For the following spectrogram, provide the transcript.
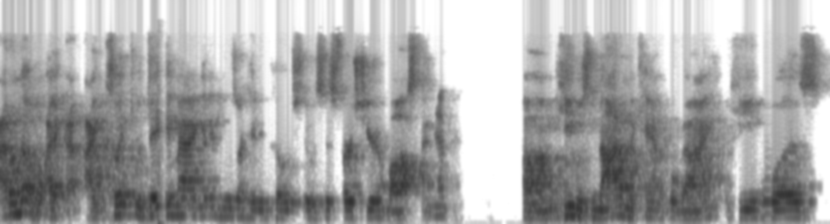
I don't know. I I clicked with Dave Magadan, who was our hitting coach. It was his first year in Boston. Yep. Um, he was not a mechanical guy. He was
